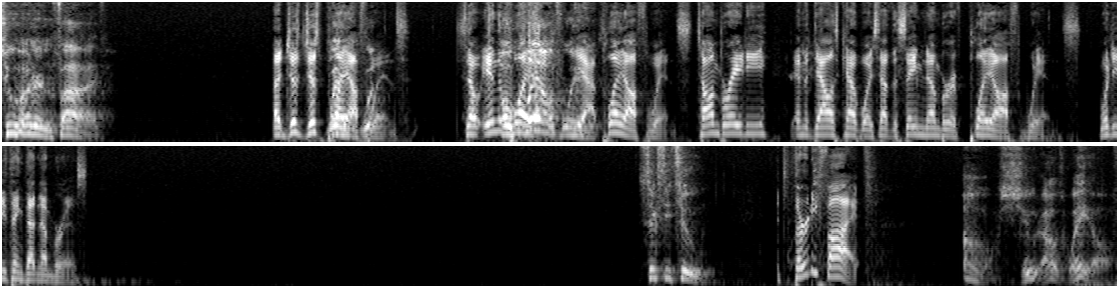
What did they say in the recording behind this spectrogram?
205. Uh, just just playoff Wait, wins. So in the oh, playoff, playoff wins. yeah, playoff wins. Tom Brady and the Dallas Cowboys have the same number of playoff wins. What do you think that number is? Sixty-two. It's thirty-five. Oh shoot! I was way off.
